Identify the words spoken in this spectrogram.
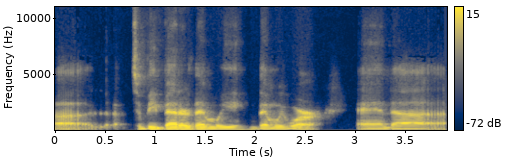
uh, to be better than we than we were. And uh,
